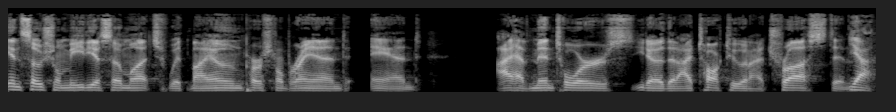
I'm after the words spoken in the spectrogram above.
in social media so much with my own personal brand and I have mentors, you know, that I talk to and I trust and yeah.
